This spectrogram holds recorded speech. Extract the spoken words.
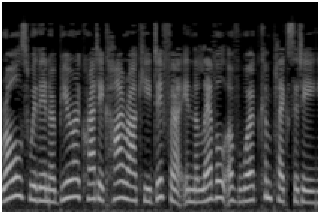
Roles within a bureaucratic hierarchy differ in the level of work complexity.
